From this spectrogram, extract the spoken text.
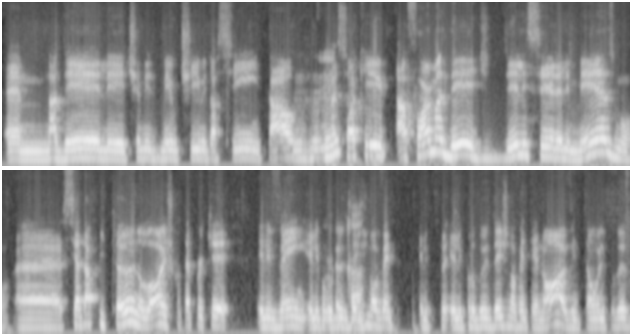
é, na dele, time, meio tímido assim e tal. Uhum. Mas só que a forma de, de dele ser ele mesmo, é, se adaptando, lógico, até porque ele vem, ele produz desde 90, ele, ele produz desde 99, então ele produz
